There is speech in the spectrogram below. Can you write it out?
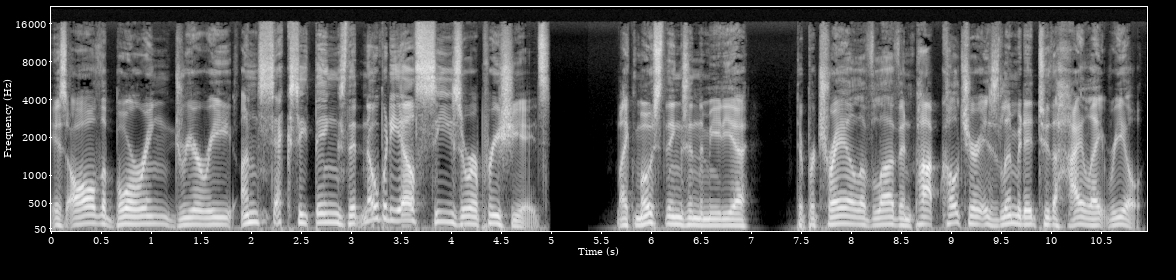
is all the boring, dreary, unsexy things that nobody else sees or appreciates. Like most things in the media, the portrayal of love in pop culture is limited to the highlight reel.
